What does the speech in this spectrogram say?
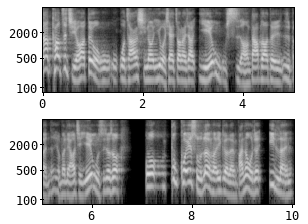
那靠自己的话，对我我我我常常形容，以我现在状态叫野武士啊，大家不知道对日本的有没有了解？野武士就是说，我不归属任何一个人，反正我就一人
